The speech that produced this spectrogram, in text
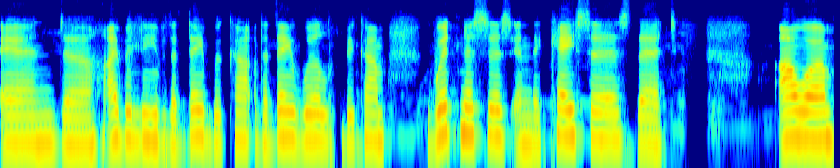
And uh, I believe that they become that they will become witnesses in the cases that our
